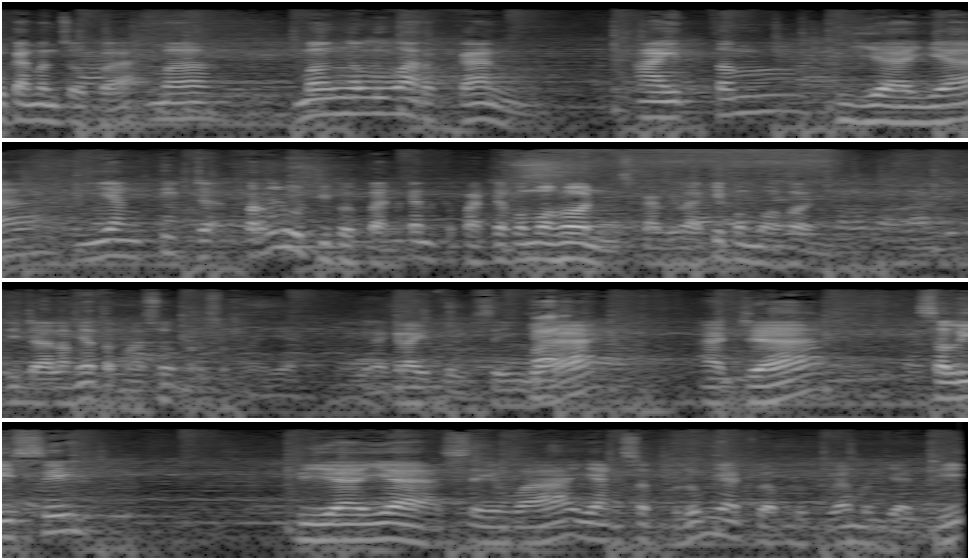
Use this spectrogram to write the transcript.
bukan mencoba me- mengeluarkan item biaya yang tidak perlu dibebankan kepada pemohon sekali lagi pemohon. Di dalamnya termasuk persebaya. Kira-kira itu. Sehingga ada selisih biaya sewa yang sebelumnya 22 menjadi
